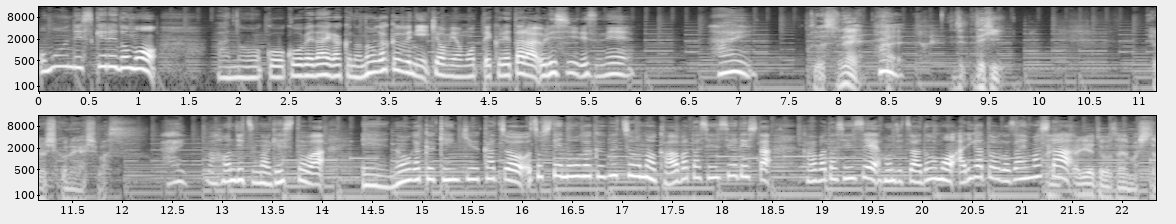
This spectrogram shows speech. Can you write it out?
思うんですけれどもあのこう神戸大学の農学部に興味を持ってくれたら嬉しいですねはいそうですね。はいはい。ぜぜひ、よろしくお願いします。はい、まあ、本日のゲストは、えー、農学研究課長そして農学部長の川端先生でした。川端先生本日はどうもありがとうございました、はい、ありがとうございました。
